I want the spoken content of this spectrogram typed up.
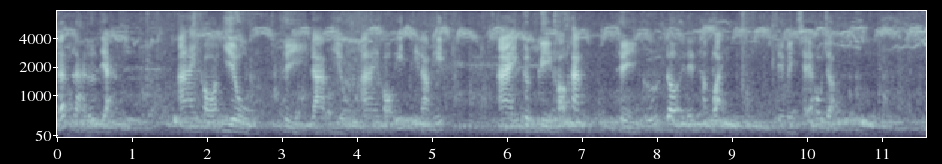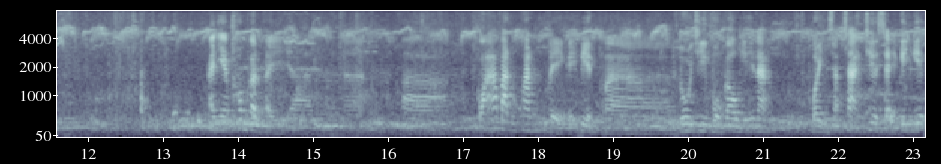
rất là đơn giản. Ai có nhiều thì làm nhiều ai có ít thì làm ít. Ai cực kỳ khó khăn thì cứ đợi đến tháng 7 thì mình sẽ hỗ trợ. Anh em không cần phải à, à, à, quá băn khoăn về cái việc mà nuôi chim bồ câu như thế nào mình sẵn sàng chia sẻ kinh nghiệm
